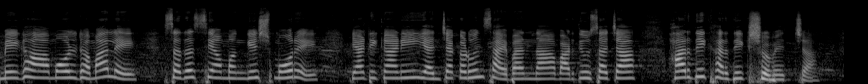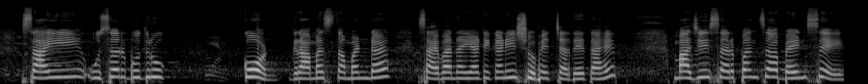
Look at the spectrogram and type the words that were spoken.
मेघा अमोल ढमाले सदस्य मंगेश मोरे या ठिकाणी यांच्याकडून साहेबांना वाढदिवसाच्या हार्दिक हार्दिक शुभेच्छा. साई उसर बुद्रुक कोण ग्रामस्थ मंडळ साहेबांना या ठिकाणी शुभेच्छा देत आहेत. माजी सरपंच बेंडसे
